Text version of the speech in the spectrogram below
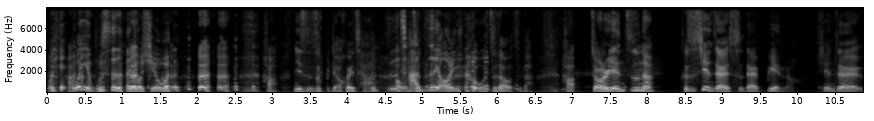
我也我也不是很有学问。好，你只是比较会查，只是查资料而已。我知道，我知道。好，总而言之呢，可是现在时代变了，现在。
